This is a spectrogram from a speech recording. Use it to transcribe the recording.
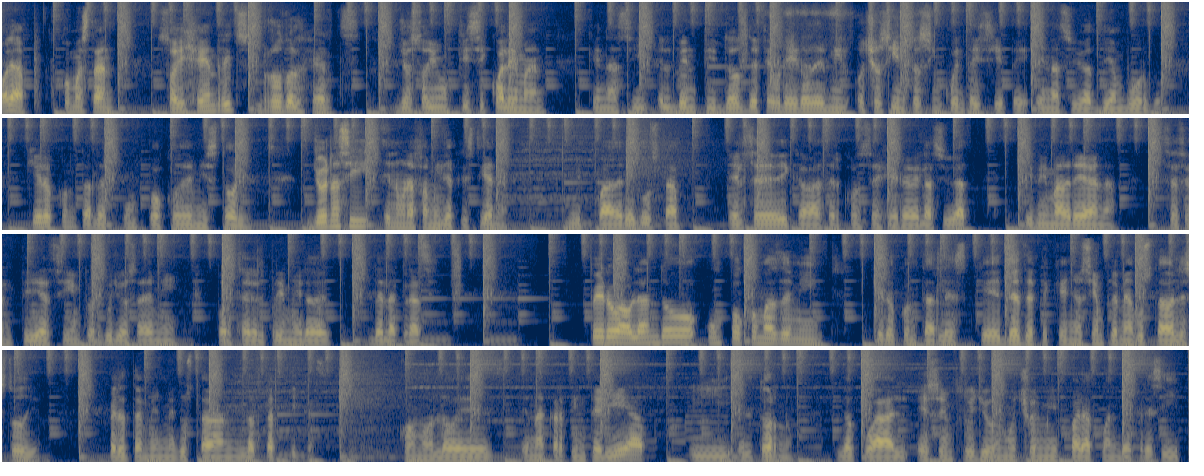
Hola, ¿cómo están? Soy Heinrich Rudolf Hertz. Yo soy un físico alemán que nací el 22 de febrero de 1857 en la ciudad de Hamburgo. Quiero contarles un poco de mi historia. Yo nací en una familia cristiana. Mi padre Gustav, él se dedicaba a ser consejero de la ciudad y mi madre Ana se sentía siempre orgullosa de mí por ser el primero de, de la clase. Pero hablando un poco más de mí, quiero contarles que desde pequeño siempre me ha gustado el estudio, pero también me gustaban las prácticas, como lo es en la carpintería y el torno, lo cual eso influyó mucho en mí para cuando crecí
